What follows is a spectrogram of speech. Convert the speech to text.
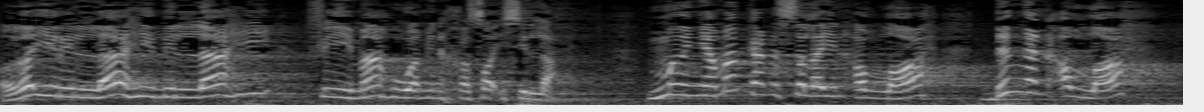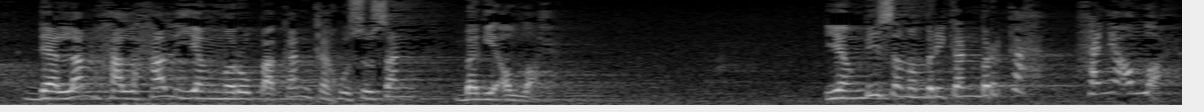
ghairillahi billahi fi ma huwa min khasaisillah. Menyamakan selain Allah dengan Allah dalam hal-hal yang merupakan kekhususan bagi Allah. Yang bisa memberikan berkah hanya Allah.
